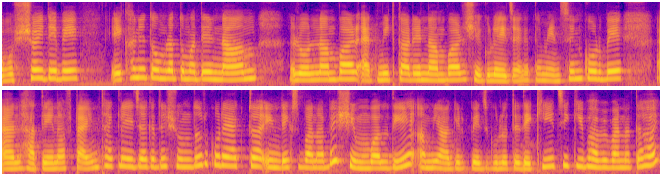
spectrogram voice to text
অবশ্যই দেবে। এখানে তোমরা তোমাদের নাম, রোল নাম্বার, অ্যাডমিট কার্ডের নাম্বার সেগুলো এই জায়গাতে মেনশন করবে অ্যান্ড হাতে এনাফ টাইম থাকলে এই জায়গাতে সুন্দর করে একটা ইন্ডেক্স বানাবে সিম্বল দিয়ে আমি আগের পেজগুলোতে দেখিয়েছি কীভাবে বানাতে হয়।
